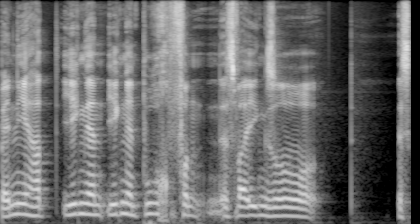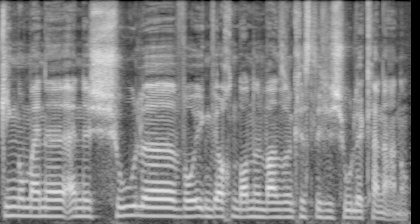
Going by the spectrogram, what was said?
Benny hat irgendein, irgendein Buch von, es war irgend so, es ging um eine, eine Schule, wo irgendwie auch Nonnen waren, so eine christliche Schule, keine Ahnung.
